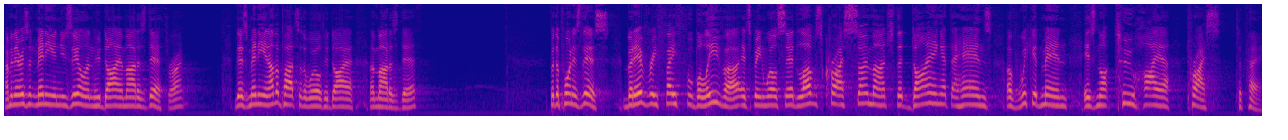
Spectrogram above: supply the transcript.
I mean, there isn't many in New Zealand who die a martyr's death, right? There's many in other parts of the world who die a martyr's death. But the point is this but every faithful believer, it's been well said, loves Christ so much that dying at the hands of wicked men is not too high a price to pay.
